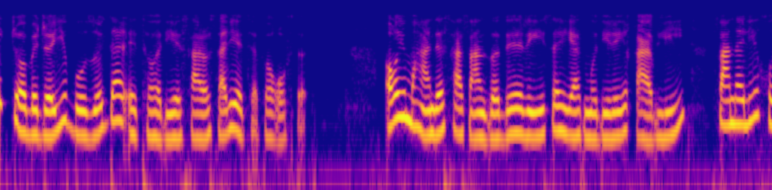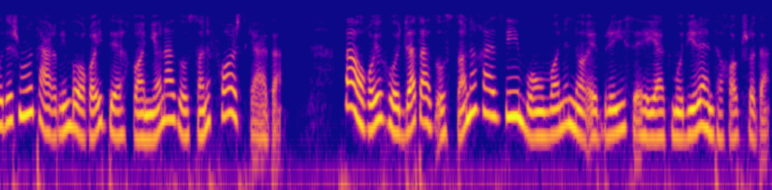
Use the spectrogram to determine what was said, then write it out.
یک جابجایی بزرگ در اتحادیه سراسری اتفاق افتاد آقای مهندس حسنزاده رئیس هیئت مدیره قبلی صندلی خودشون رو تقدیم به آقای دهقانیان از استان فارس کردند و آقای حجت از استان قزوین به عنوان نائب رئیس هیئت مدیره انتخاب شدند.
